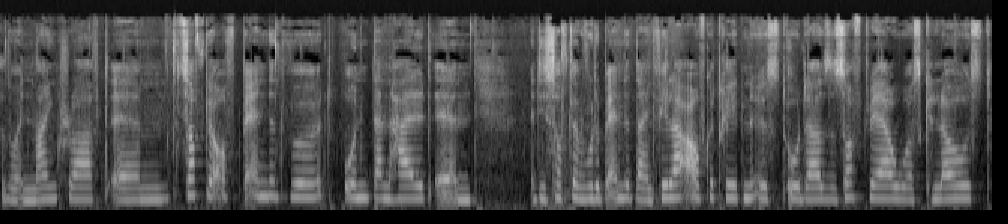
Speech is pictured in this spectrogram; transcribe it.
also in Minecraft, ähm, die Software oft beendet wird und dann halt ähm, die Software wurde beendet, da ein Fehler aufgetreten ist oder the Software was closed.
